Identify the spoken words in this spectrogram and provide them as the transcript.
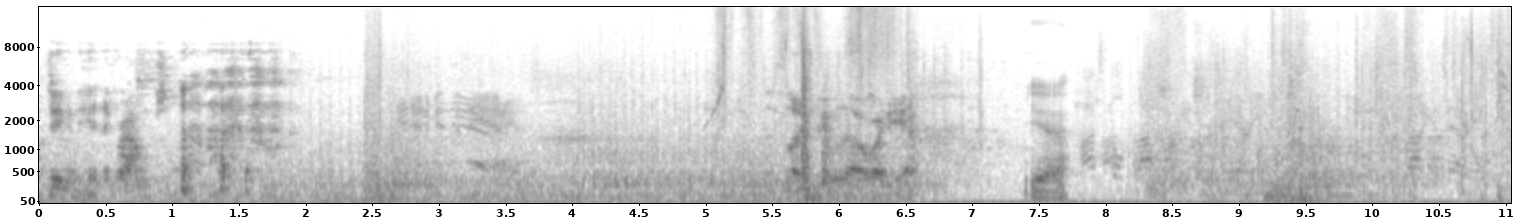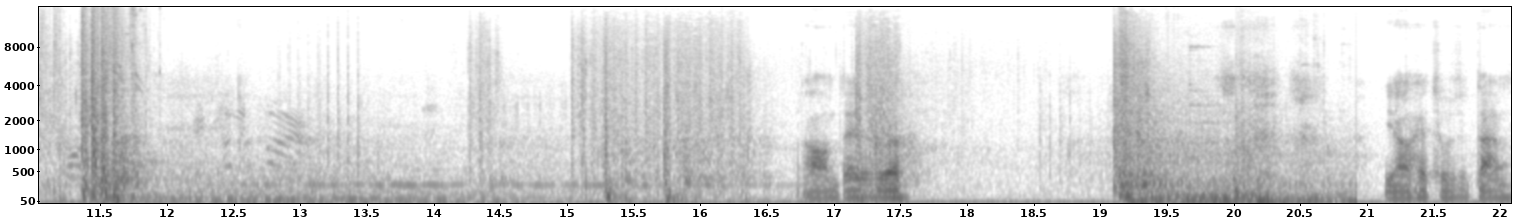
I didn't even hit the ground. There's loads of people there already, yeah? Yeah. Hostile dropship in the area. Target area. Oh, I'm dead as well. Yeah, I'll head towards the dam.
